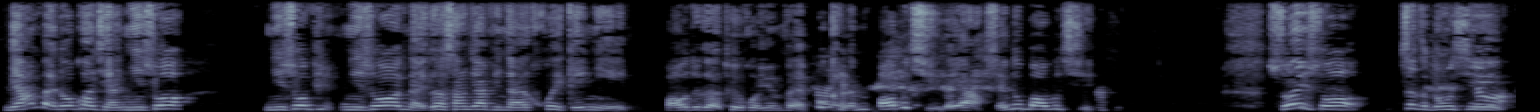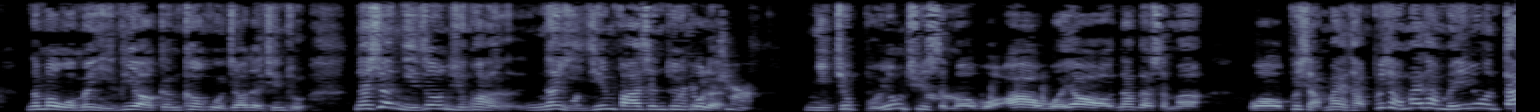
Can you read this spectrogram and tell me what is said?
两百多块钱，你说你说平你说哪个商家平台会给你包这个退货运费？不可能包不起的呀，谁都包不起。所以说这个东西那么我们一定要跟客户交代清楚。那像你这种情况，那已经发生退货了你就不用去什么我啊，我要那个什么，我不想卖它，不想卖它没用，当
